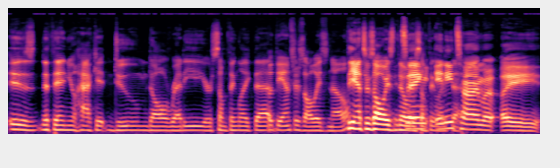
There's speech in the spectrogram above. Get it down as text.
is Nathaniel Hackett doomed already or something like that? But the answer is always no. the answer is always It's no to saying something like that. anytime a, a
